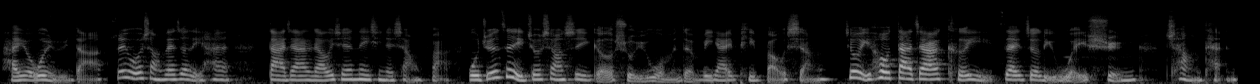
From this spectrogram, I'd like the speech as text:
还有问与答，所以我想在这里和大家聊一些内心的想法。我觉得这里就像是一个属于我们的 VIP 包厢，就以后大家可以在这里微醺畅谈。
